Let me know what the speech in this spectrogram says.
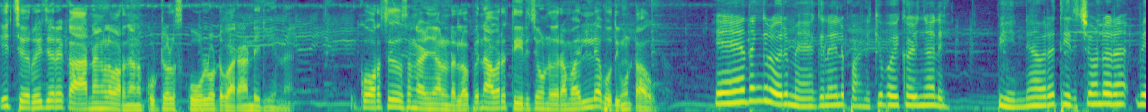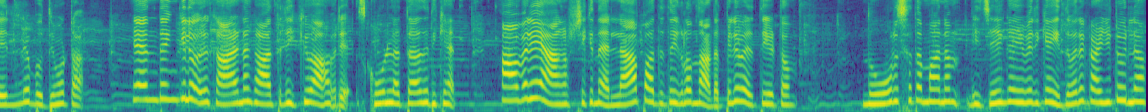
ഈ ചെറിയ ചെറിയ കാരണങ്ങൾ പറഞ്ഞാണ് കുട്ടികൾ സ്കൂളിലോട്ട് വരാണ്ടിരിക്കുന്നത്. കുറച്ച് ദിവസം കഴിഞ്ഞാലുണ്ടല്ലോ പിന്നെ അവരെ തിരിച്ചു കൊണ്ടുവരാൻ വലിയ ബുദ്ധിമുട്ടാവും. ഏതെങ്കിലും ഒരു മേഖലയിൽ പണിക്ക് പോയി കഴിഞ്ഞാലേ പിന്നെ അവരെ തിരിച്ചു കൊണ്ടുവരാൻ വലിയ ബുദ്ധിമുട്ടാ. എന്തെങ്കിലും ഒരു കാരണം കാത്തിരിക്കുക അവർ സ്കൂളിലെത്താതിരിക്കാൻ. അവരെ ആകർഷിക്കുന്ന എല്ലാ പദ്ധതികളും നടപ്പിൽ വരുത്തിയിട്ടും നൂറ് ശതമാനം വിജയം കൈവരിക്കാൻ ഇതുവരെ കഴിഞ്ഞിട്ടില്ല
